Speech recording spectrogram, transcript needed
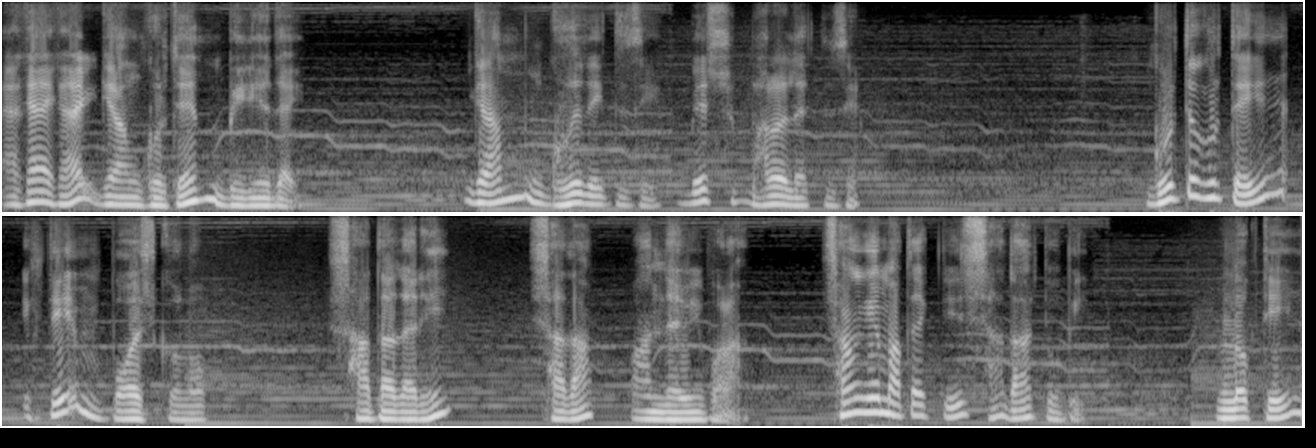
একা একা গ্রাম করতে বেরিয়ে যাই। গ্রাম ঘুরে দেখতেছি, বেশ ভালো লাগতেছে। ঘুরতে ঘুরতে একটি বয়স্ক লোক, সাদা দাড়ি, সাদা পাঞ্জাবি পরা, সঙ্গে মাথায় একটি সাদা টুপি। লোকটি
